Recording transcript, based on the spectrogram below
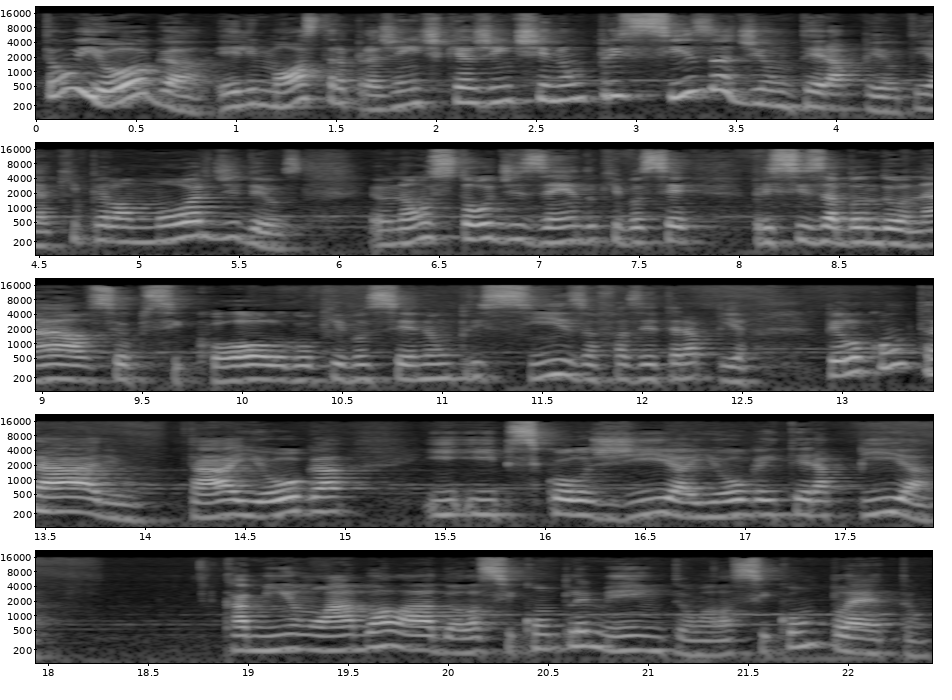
Então o yoga, ele mostra pra gente que a gente não precisa de um terapeuta. E aqui, pelo amor de Deus, eu não estou dizendo que você precisa abandonar o seu psicólogo, que você não precisa fazer terapia. Pelo contrário, tá? Yoga e, e psicologia, yoga e terapia caminham lado a lado, elas se complementam, elas se completam.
